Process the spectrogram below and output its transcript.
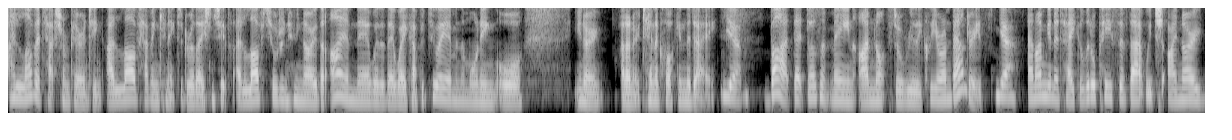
I love attachment parenting. I love having connected relationships. I love children who know that I am there, whether they wake up at 2 a.m. in the morning or, you know, I don't know, 10 o'clock in the day. yeah But that doesn't mean I'm not still really clear on boundaries. yeah And I'm going to take a little piece of that, which I know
